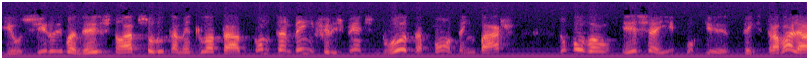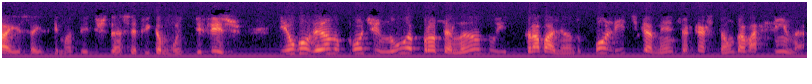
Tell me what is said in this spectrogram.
e o Ciro de Bandeiras estão absolutamente lotados. Como também, infelizmente, do outra ponta, embaixo, do povão. Esse aí, porque tem que trabalhar, esse aí, porque manter distância fica muito difícil. E o governo continua protelando e trabalhando politicamente a questão da vacina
